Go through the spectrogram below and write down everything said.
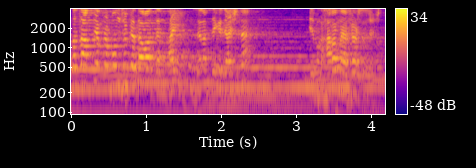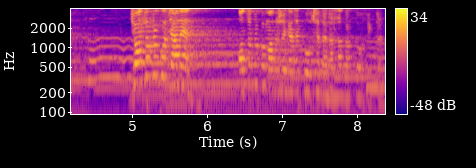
বাস আপনি আপনার বন্ধুকে দাওয়াত দেন, ভাই, জেনার দিকে যাস না এবং হারাম অ্যাফেয়ার্সে যাস না। যতটুকু জানেন, অতটুকু মানুষের কাছে পৌঁছে দেন, আল্লাহ পাক দান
